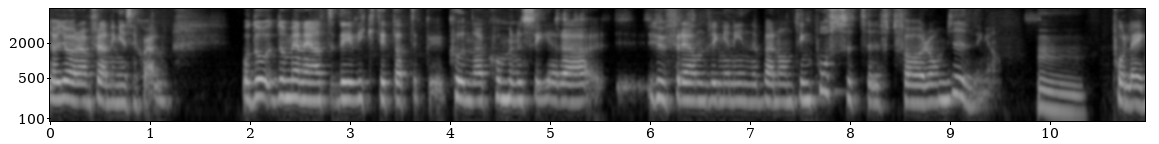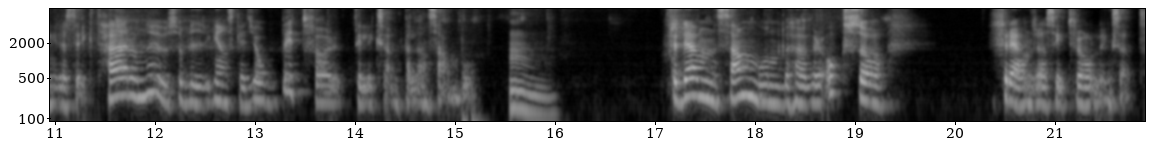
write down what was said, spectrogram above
ja, göra en förändring i sig själv. Och då, då menar jag att det är viktigt att kunna kommunicera hur förändringen innebär någonting positivt för omgivningen Mm. på längre sikt. Här och nu så blir det ganska jobbigt för till exempel en sambo. Mm. För den sambon behöver också förändra sitt förhållningssätt.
